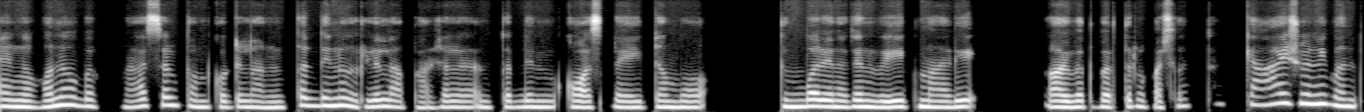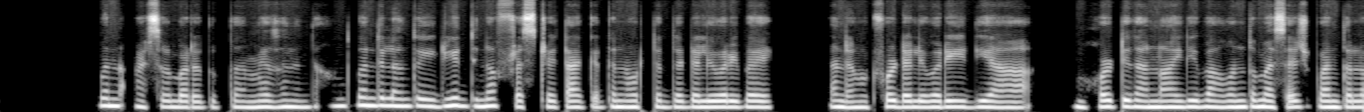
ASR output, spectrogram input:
ಆ್ಯಂಡ್ ಅವನು ಒಬ್ಬ ಕ್ಲಾಸಲ್ಲಿ ತಂದುಕೊಟ್ಟಿಲ್ಲ. ಅಂಥದ್ದೇನೂ ಇರಲಿಲ್ಲ. ಪಾಠದಲ್ಲಿ ಅಂಥದ್ದೇನು ಕಾಸ್ಟ್ಲಿ ಐಟಮು ತುಂಬ ದಿನದಿಂದ ವೆಯ್ಟ್ ಮಾಡಿ. ಇವತ್ತು ಬರ್ತಿರೋ ಪಾರ್ಸಲ್ ಕ್ಯಾಶುವಲಿ ಬಂದು ಒಂದು ಪಾರ್ಸಲ್ ಬರೋದಿತ್ತು ಅಮೆಝಾನಿಂದ ಅಂತ ಬಂದಿಲ್ಲ ಅಂತ ಇಡೀ ದಿನ ಫ್ರಸ್ಟ್ರೇಟ್ ಆಗಿದ್ದೆ. ನೋಡ್ತಿದ್ದೆ ಡೆಲಿವರಿ ಬಾಯ್ ಅಂದರೆ ಫುಡ್ ಡೆಲಿವರಿ ಇದೆಯಾ? ಹೊರಟಿದಾನ ಇದೀವ ಅವಂತೂ ಮೆಸೇಜ್ ಬಂತಲ್ಲ,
